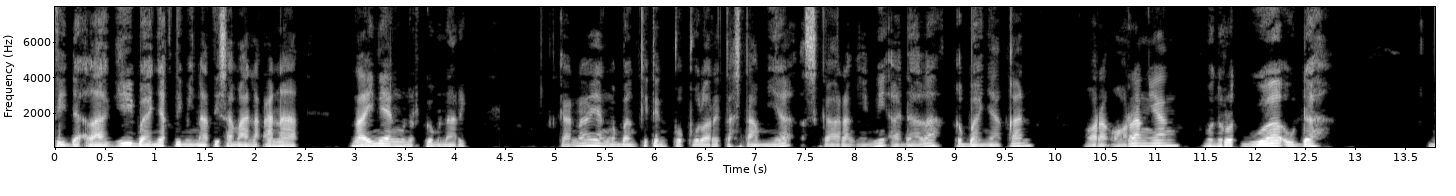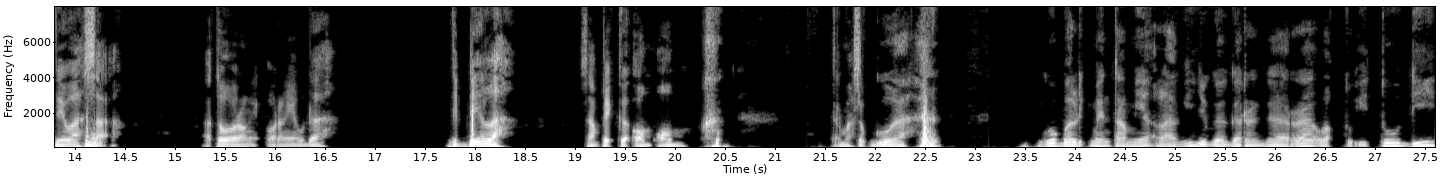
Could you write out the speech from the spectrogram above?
tidak lagi banyak diminati sama anak-anak. Nah ini yang menurut gue menarik. Karena yang ngebangkitin popularitas Tamiya sekarang ini adalah kebanyakan orang-orang yang menurut gue udah dewasa atau orang-orang yang udah gede lah sampai ke om-om. Termasuk gua. Gue balik main Tamiya lagi juga gara-gara waktu itu di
